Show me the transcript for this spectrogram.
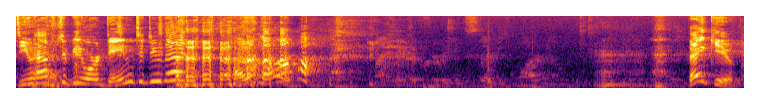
Do you have to be ordained to do that? Thank you.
